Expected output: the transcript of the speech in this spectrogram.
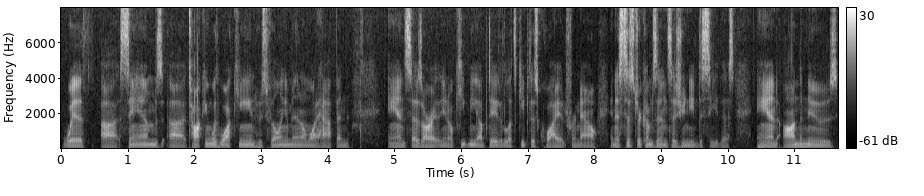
with uh, Sam's uh, talking with Joaquin, who's filling him in on what happened, and says, All right, you know, keep me updated. Let's keep this quiet for now. And his sister comes in and says, You need to see this. And on the news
